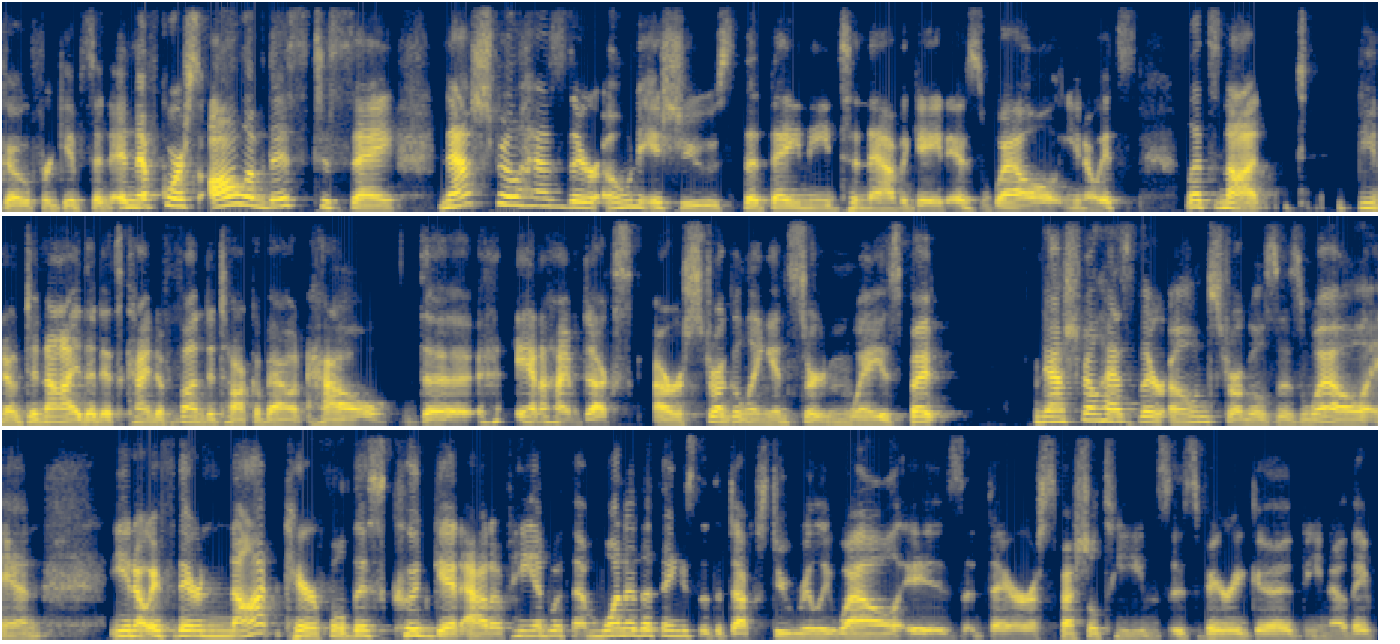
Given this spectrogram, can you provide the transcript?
go for Gibson. And of course, all of this to say Nashville has their own issues that they need to navigate as well. You know, it's let's not you know deny that it's kind of fun to talk about how the Anaheim Ducks are struggling in certain ways, but Nashville has their own struggles as well and you know, if they're not careful, this could get out of hand with them. One of the things that the Ducks do really well is their special teams is very good. You know, they've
